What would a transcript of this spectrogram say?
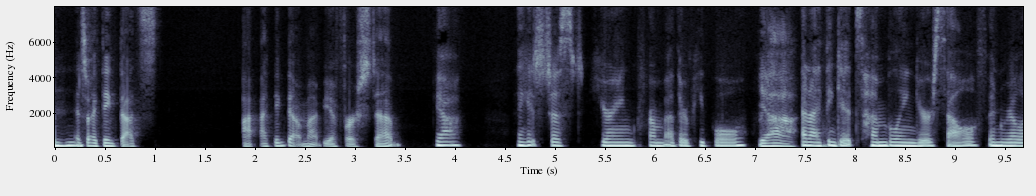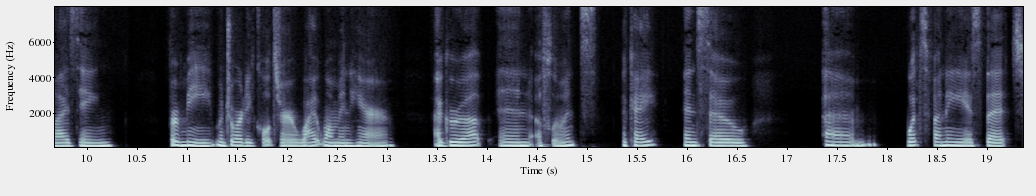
Mhm. And so I think that's, I, I think that might be a first step. Yeah. I think it's just hearing from other people. Yeah. And I think it's humbling yourself and realizing for me, majority culture, white woman here, I grew up in affluence. Okay. And so um, what's funny is that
